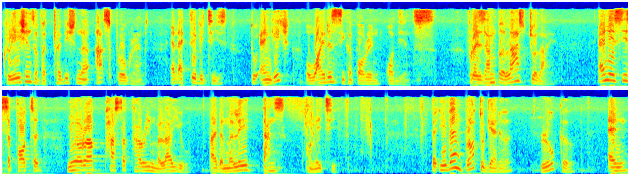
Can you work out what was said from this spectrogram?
creations of a traditional arts programs and activities to engage a wider Singaporean audience. For example, last July, NAC supported Mura Pasatari Melayu by the Malay Dance Committee. The event brought together local and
